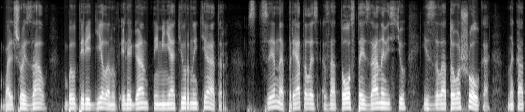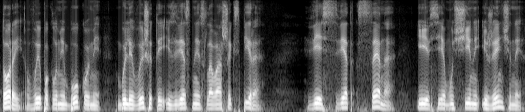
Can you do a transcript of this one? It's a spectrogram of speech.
Большой зал был переделан в элегантный миниатюрный театр. Сцена пряталась за толстой занавесью из золотого шелка, на которой выпуклыми буквами были вышиты известные слова Шекспира. Весь свет сцена и все мужчины и женщины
